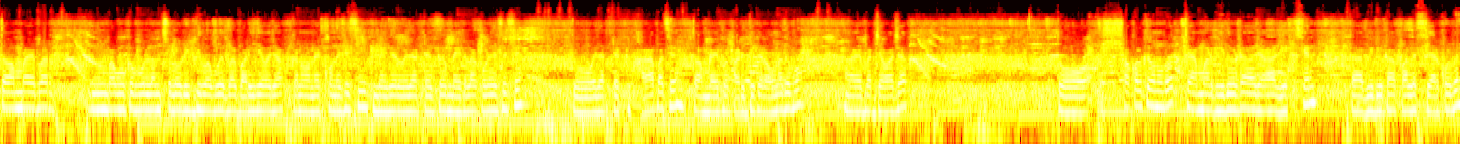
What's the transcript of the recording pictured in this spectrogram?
তো আমরা এবার বাবুকে বললাম, চলো ঋদ্ধি বাবু এবার বাড়ি যাওয়া যাক। কারণ অনেকক্ষণ এসেছি, মেঘের ওয়েদারটা একটু মেঘলা করে এসেছে। তো ওয়েদারটা একটু খারাপ আছে, তো আমরা এবার বাড়ি থেকে রওনা দেবো। এবার যাওয়া যাক। তো সকলকে অনুরোধ যে আমার ভিডিওটা যারা দেখছেন, তারা ভিডিওটা পারলে শেয়ার করবেন।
